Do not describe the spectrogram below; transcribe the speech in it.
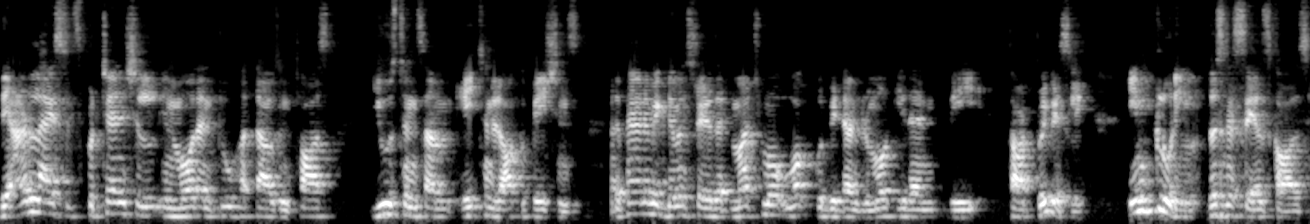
they analyzed its potential in more than 2,000 tasks used in some 800 occupations. The pandemic demonstrated that much more work could be done remotely than we thought previously, including business sales calls,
